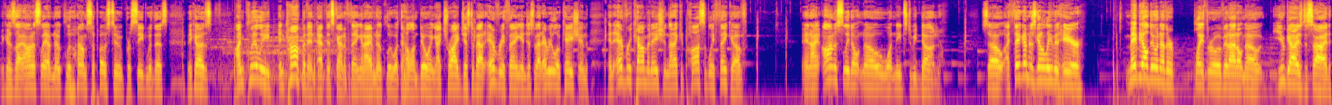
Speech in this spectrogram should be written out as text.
because I honestly have no clue how I'm supposed to proceed with this because I'm clearly incompetent at this kind of thing and I have no clue what the hell I'm doing. I tried just about everything in just about every location and every combination that I could possibly think of and I honestly don't know what needs to be done. So I think I'm just going to leave it here. Maybe I'll do another playthrough of it, I don't know. You guys decide.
